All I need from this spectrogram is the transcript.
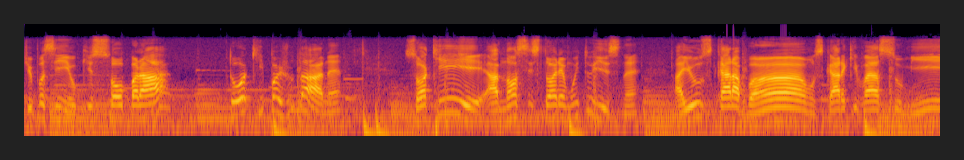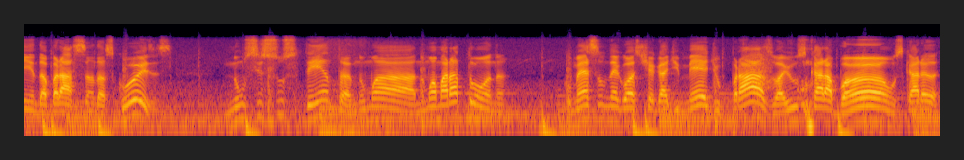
Tipo assim, o que sobrar, tô aqui para ajudar, né? Só que a nossa história é muito isso, né? Aí os caras bons, os caras que vai assumindo, abraçando as coisas, não se sustenta numa, numa maratona começa um negócio chegar de médio prazo, aí os caras bons, os caras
